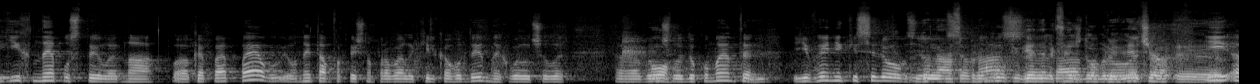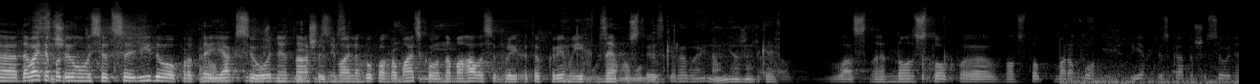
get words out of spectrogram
їх не пустили на е, КПП. Вони там фактично провели кілька годин, них вилучили. Е, Вилучили документи. Євгеній Кисельов До нас з'явився прибув. Євгеній Олексійович, добрий вечір. Е, І е, давайте сейчас- подивимося це відео про те, як сьогодні наша знімальна група громадського намагалася приїхати в Крим, і їх не пустили. Власне, нон-стоп, е, нон-стоп марафон. І я хотів сказати, що сьогодні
